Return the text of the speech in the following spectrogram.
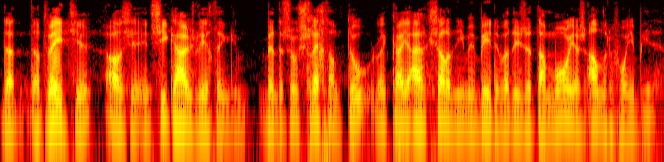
dat, dat weet je als je in het ziekenhuis ligt en je bent er zo slecht aan toe, dan kan je eigenlijk zelf niet meer bidden. Wat is het dan mooi als anderen voor je bidden?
